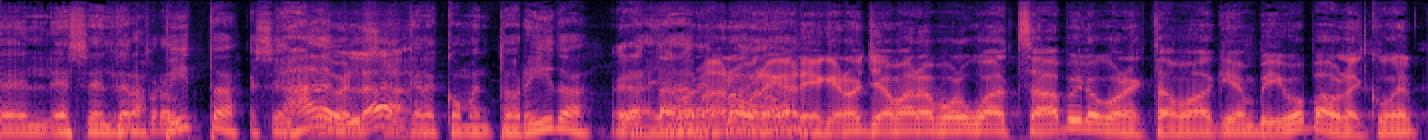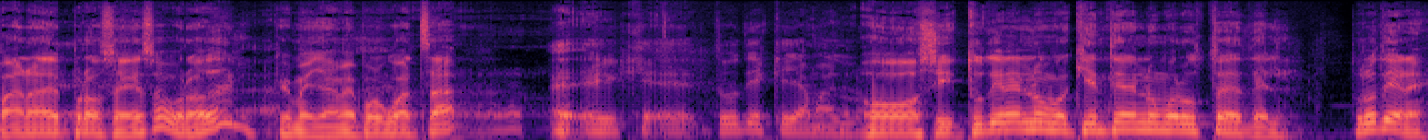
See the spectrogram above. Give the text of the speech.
el- es el de El las pro- pistas. Ah, ¿de verdad? El que les comenté ahorita. Mira, De está allá de con- Mano, Puerto bregaría que nos llamara por WhatsApp y lo conectamos aquí en vivo para hablar con el pana del proceso, brother. Que me llame por WhatsApp. Eh, eh, que, eh, tú tienes que llamarlo. O si tú tienes el número, ¿quién tiene el número de ustedes de él? ¿Tú lo tienes?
